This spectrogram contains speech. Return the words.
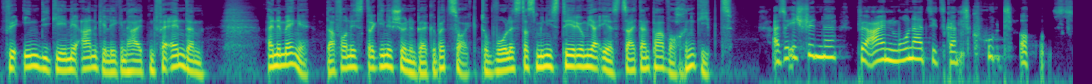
für indigene Angelegenheiten verändern? Eine Menge. Davon ist Regine Schönenberg überzeugt, obwohl es das Ministerium ja erst seit ein paar Wochen gibt. Also ich finde, für einen Monat sieht es ganz gut aus.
